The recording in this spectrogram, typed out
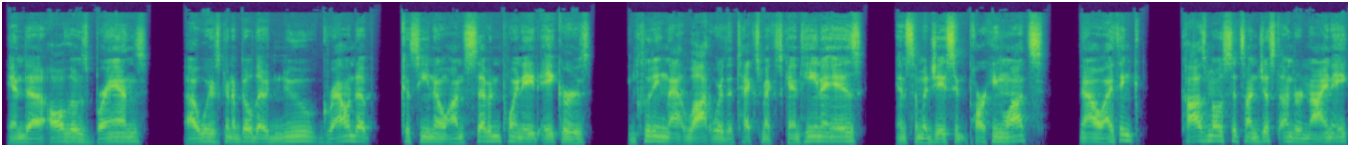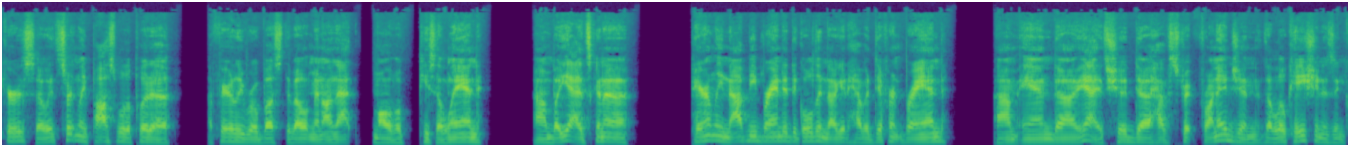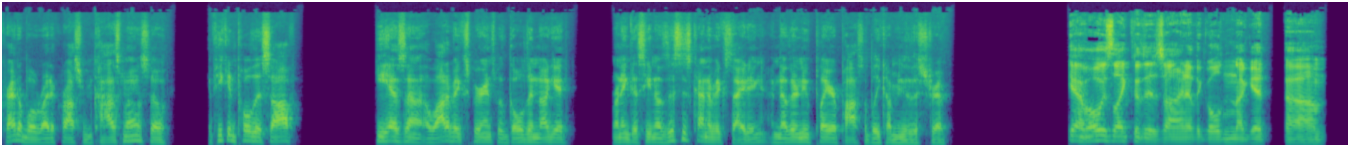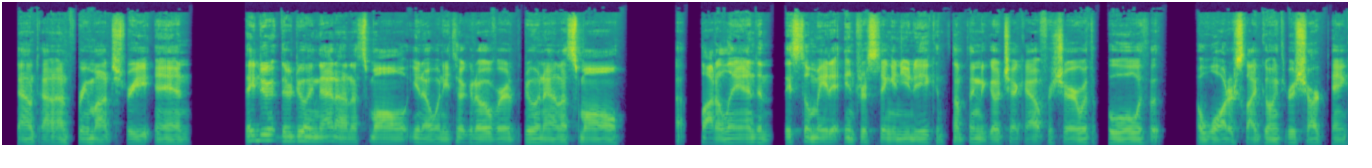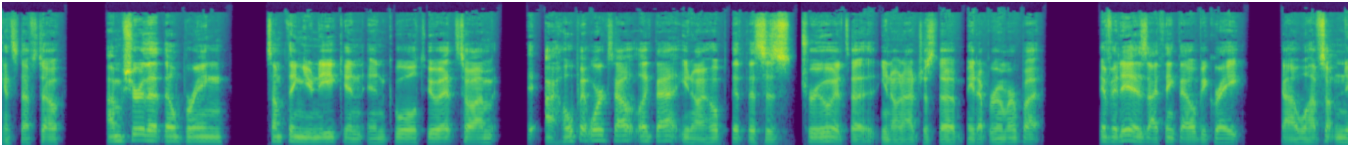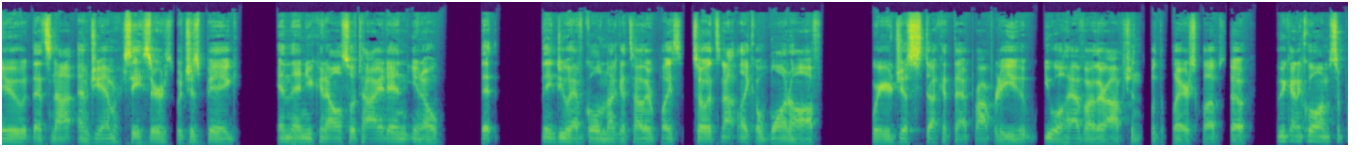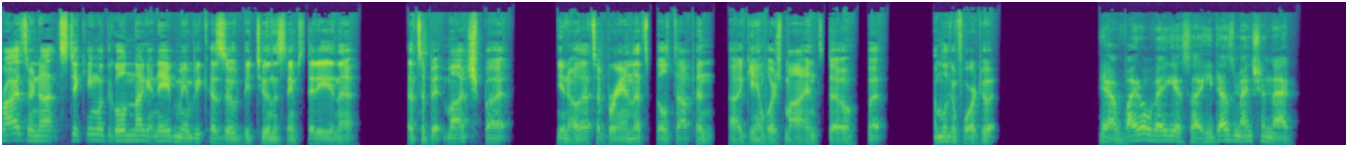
and uh, all those brands, uh, was going to build a new ground up casino on 7.8 acres, including that lot where the Tex Mex Cantina is and some adjacent parking lots. Now, I think Cosmo sits on just under nine acres, so it's certainly possible to put a, a fairly robust development on that small of a piece of land. Um, but yeah, it's going to apparently not be branded to Golden Nugget, have a different brand. Um, and uh, yeah, it should uh, have strip frontage, and the location is incredible right across from Cosmo. So if he can pull this off, he has a, a, lot of experience with Golden Nugget running casinos. This is kind of exciting. Another new player possibly coming to the strip. Yeah, I've always liked the design of the Golden Nugget um, downtown on Fremont Street, and they do they're doing that on a small. You know, when he took it over, they're doing it on a small plot of land, and they still made it interesting and unique and something to go check out for sure with a pool with a a water slide going through a Shark Tank and stuff. So I'm sure that they'll bring something unique and, and cool to it. So I'm I hope it works out like that. You know, I hope that this is true. It's a you know not just a made up rumor, but if it is, I think that will be great. Uh, we'll have something new that's not MGM or Caesars, which is big, and then you can also tie it in. You know that they do have gold nuggets other places, so it's not like a one off where you're just stuck at that property. You, you will have other options with the Players Club. So it'd be kind of cool. I'm surprised they're not sticking with the Golden Nugget name, maybe because it would be two in the same city, and that that's a bit much. But you know, that's a brand that's built up in uh, gamblers' minds. So, but I'm looking forward to it. Yeah, Vital Vegas. Uh, he does mention that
